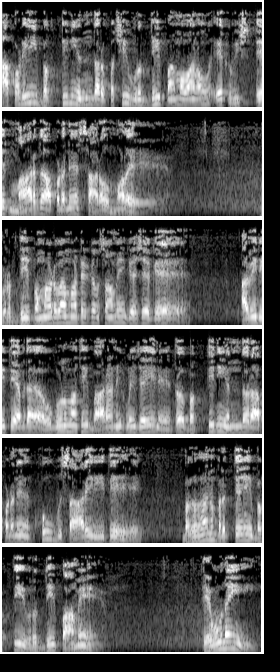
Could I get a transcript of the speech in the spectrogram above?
આપણી ભક્તિની અંદર પછી વૃદ્ધિ પામવાનો એક એક માર્ગ આપણને સારો મળે. વૃદ્ધિ પમાડવા માટે સ્વામી કહે છે કે આવી રીતે આ બધા અવગુણમાંથી બહાર નીકળી જઈને તો ભક્તિની અંદર આપણને ખૂબ સારી રીતે ભગવાન પ્રત્યેની ભક્તિ વૃદ્ધિ પામે. એવું નહીં.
